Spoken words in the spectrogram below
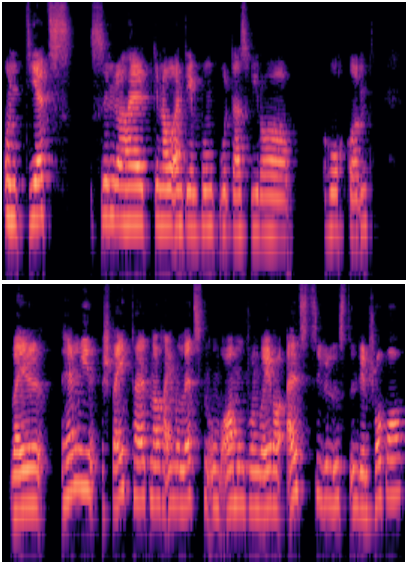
Und jetzt sind wir halt genau an dem Punkt, wo das wieder hochkommt. Weil Henry steigt halt nach einer letzten Umarmung von Raider als Zivilist in den Chopper.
